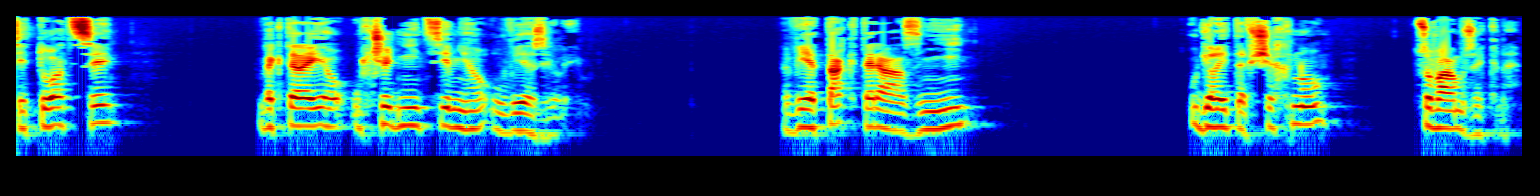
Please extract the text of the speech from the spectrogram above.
situaci, ve které jeho učedníci v něho uvěřili. Věta, která zní, udělejte všechno, co vám řekne.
